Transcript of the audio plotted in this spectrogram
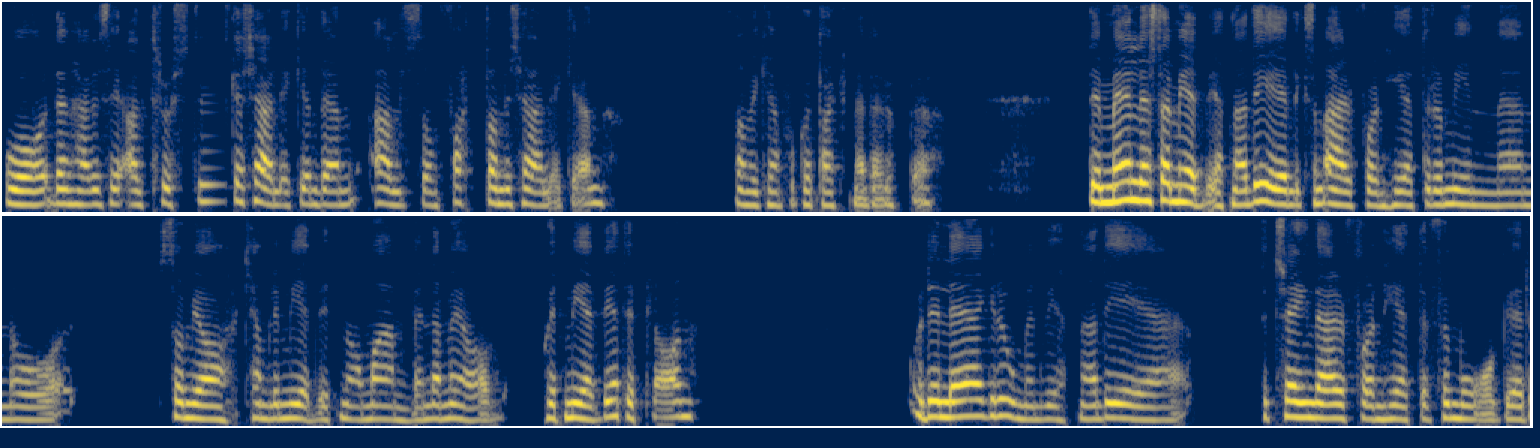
Och den här vill säga, altruistiska kärleken, den allsomfattande kärleken som vi kan få kontakt med där uppe. Det mellersta medvetna, det är liksom erfarenheter och minnen och som jag kan bli medveten om och använda mig av på ett medvetet plan. Och det lägre omedvetna, det är förträngda erfarenheter, förmågor,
